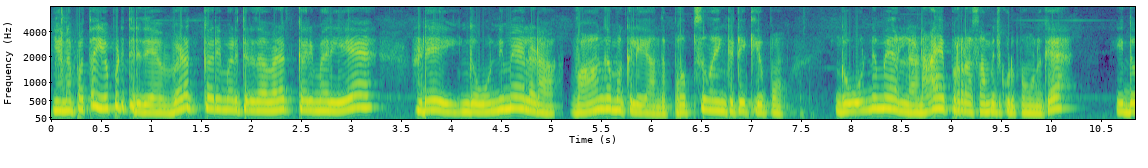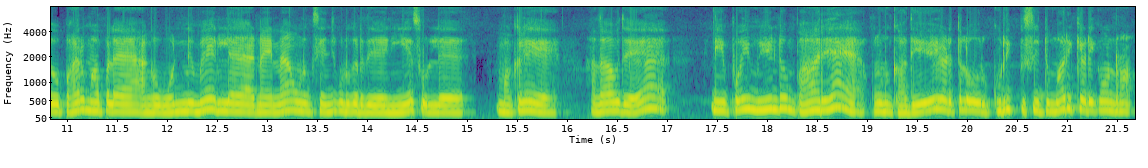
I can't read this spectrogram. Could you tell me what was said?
என்னை பார்த்தா எப்படி தெரியுது? விளக்கறி மாதிரி தெரியுதா? விளக்கறி மாதிரியே. டேய் இங்கே ஒன்றுமே இல்லைடா. வாங்க மக்களே அந்த பப்ஸ் வாங்கிக்கிட்டே கேட்போம் இங்கே ஒன்றுமே இல்லை நான் எப்படா சமைச்சு கொடுப்பேன் உனக்கு? இதோ பாரு மாப்பிள்ள அங்கே ஒன்றுமே இல்லை நான் என்ன உனக்கு செஞ்சு கொடுக்குறது நீயே சொல்லு. மக்களே அதாவது நீ போய் மீண்டும் பாரு உனக்கு அதே இடத்துல ஒரு குறிப்பு சீட்டு மாதிரி கிடைக்கும்ன்றான்.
